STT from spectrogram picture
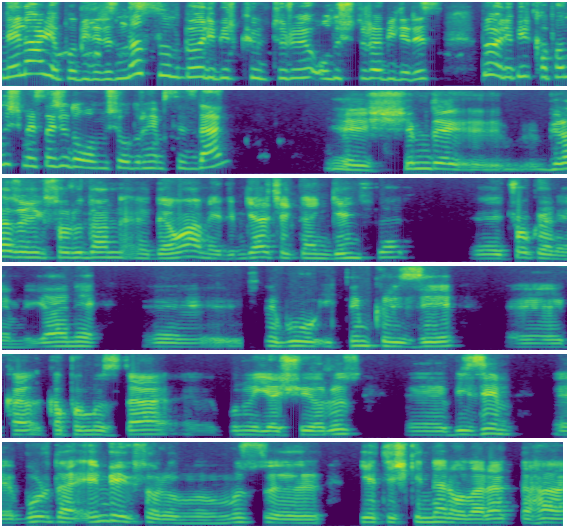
neler yapabiliriz? Nasıl böyle bir kültürü oluşturabiliriz? Böyle bir kapanış mesajı da olmuş olur hem sizden. E, şimdi e, biraz önceki sorudan e, devam edeyim. Gerçekten gençler çok önemli. Yani işte bu iklim krizi kapımızda bunu yaşıyoruz. Bizim burada en büyük sorumluluğumuz yetişkinler olarak daha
